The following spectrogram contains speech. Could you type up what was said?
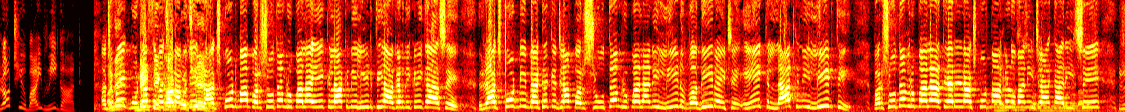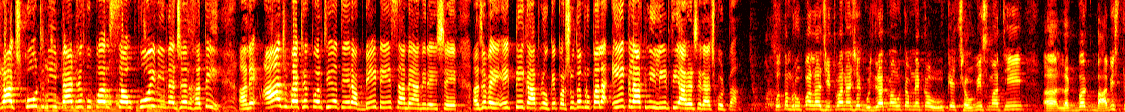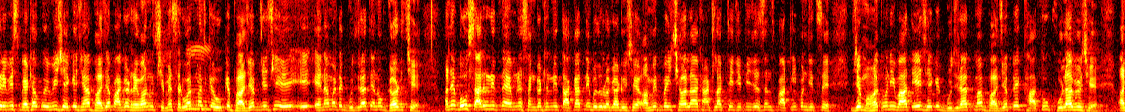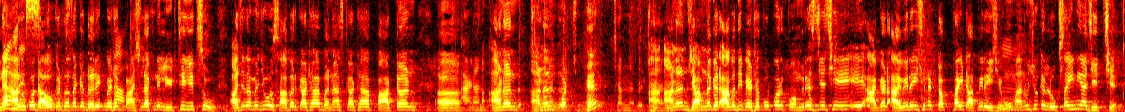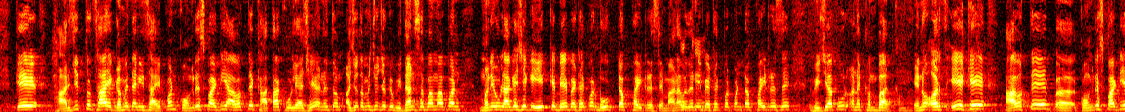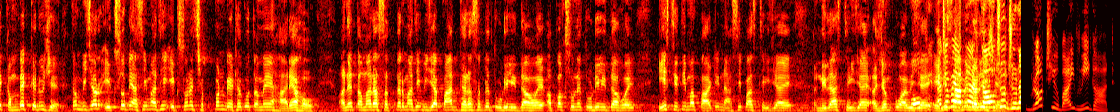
brought you by by VGuard. અજયભાઈ એક મોટા સમાચાર આપી દઈએ. રાજકોટમાં પરસોત્તમ રૂપાલા એક લાખની લીડથી આગળ નીકળી ગયા છે. રાજકોટની બેઠક કે જ્યાં પરસોત્તમ રૂપાલાની લીડ વધી રહી છે એક લાખની લીડથી. પરસોત્તમ રૂપાલા અત્યારે રાજકોટમાં આગળ હોવાની જાણકારી છે. રાજકોટની બેઠક ઉપર સૌ કોઈની નજર હતી. અને આ જ બેઠક પરથી અત્યારે અપડેટ એ સામે આવી રહી છે. અજયભાઈ એક ટેક આપનો કે પરસોત્તમ રૂપાલા એક લાખની લીડથી આગળ છે રાજકોટમાં. પરસોત્તમ રૂપાલા જીતવાના છે. ગુજરાતમાં હું તમને કહું કે છવ્વીસમાંથી લગભગ બાવીસ ત્રેવીસ બેઠકો એવી છે કે જ્યાં ભાજપ આગળ રહેવાનું જ છે. મેં શરૂઆતમાં જ કહ્યું કે ભાજપ જે છે એ એના માટે ગુજરાત એનો ગઢ છે. અને બહુ સારી રીતના એમને સંગઠનની તાકાતને બધું લગાડ્યું છે. અમિતભાઈ છ લાખ આઠ લાખથી જીતી જશે અને પાટીલ પણ જીતશે. જે મહત્વની વાત એ છે કે ગુજરાતમાં ભાજપે ખાતું ખોલાવ્યું છે. અને આ લોકો દાવો કરતા હતા કે દરેક બેઠક પાંચ લાખની લીડથી જીતશું. આજે તમે જુઓ સાબરકાંઠા બનાસકાંઠા પાટણ આણંદ, આણંદ પણ હે? આણંદ જામનગર આ બધી બેઠકો પર કોંગ્રેસ જે છે એ આગળ આવી રહી છે અને ટફ ફાઇટ આપી રહી છે. હું માનું છું કે લોકશાહીની આ જીત છે કે હારજીત તો થાય ગમે તેની થાય પણ કોંગ્રેસ પાર્ટીએ આ વખતે ખાતા ખોલ્યા છે. અને હજુ તમે જોજો કે વિધાનસભામાં પણ મને એવું લાગે છે કે એક કે બે બેઠક પર બહુ ટફ ફાઇટ રહેશે. માણાવદરની બેઠક પર પણ ટફ ફાઇટ રહેશે. વિજાપુર અને ખંભાત. એનો અર્થ એ કે આ વખતે કોંગ્રેસ પાર્ટીએ કમબેક કર્યું છે. તમે વિચારો એકસો બ્યાસીમાંથી એકસો ને છપ્પન બેઠકો તમે હાર્યા હોવ અને તમારા સત્તરમાંથી બીજા પાંચ ધારાસભ્ય તોડી લીધા હોય અપક્ષોને તોડી લીધા હોય એ સ્થિતિમાં પાર્ટી નાસીપાસ થઈ જાય નિરાશ થઈ જાય અજંપો આવી જાય એની સામે લડી છે.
